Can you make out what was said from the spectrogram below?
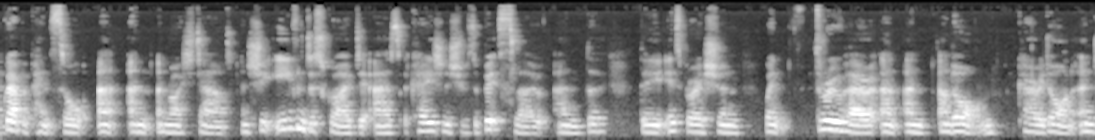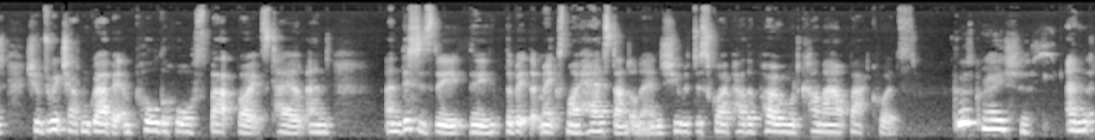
grab a pencil and, and, and write it out. And she even described it as occasionally she was a bit slow and the, the inspiration went through her and, and, and on carried on. And she would reach out and grab it and pull the horse back by its tail and and this is the, the, the bit that makes my hair stand on end she would describe how the poem would come out backwards Good gracious. and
